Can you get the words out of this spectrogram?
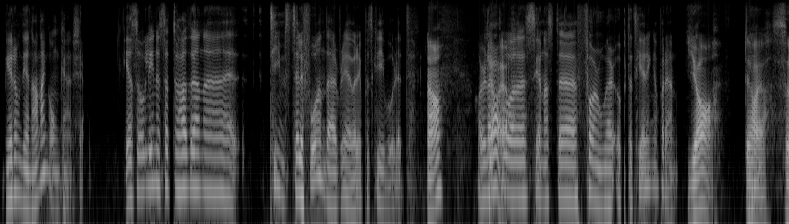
Mer om det en annan gång kanske. Jag såg Linus att du hade en eh, Teams-telefon där bredvid dig på skrivbordet. Ja. Har du lagt ja, på senaste firmware-uppdateringen på den? Ja, det har jag. Så,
